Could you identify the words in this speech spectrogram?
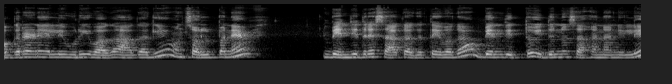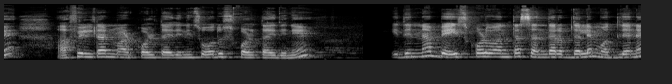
ಒಗ್ಗರಣೆಯಲ್ಲಿ ಉರಿಯುವಾಗ ಹಾಗಾಗಿ ಒಂದು ಸ್ವಲ್ಪನೇ ಬೆಂದಿದ್ರೆ ಸಾಕಾಗುತ್ತೆ. ಇವಾಗ ಬೆಂದಿತ್ತು ಇದನ್ನು ಸಹ ನಾನಿಲ್ಲಿ ಫಿಲ್ಟರ್ ಮಾಡ್ಕೊಳ್ತಾ ಇದ್ದೀನಿ ಸೋದಿಸ್ಕೊಳ್ತಾ ಇದ್ದೀನಿ. ಇದನ್ನು ಬೇಯಿಸ್ಕೊಳ್ಳುವಂಥ ಸಂದರ್ಭದಲ್ಲೇ ಮೊದಲೇ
